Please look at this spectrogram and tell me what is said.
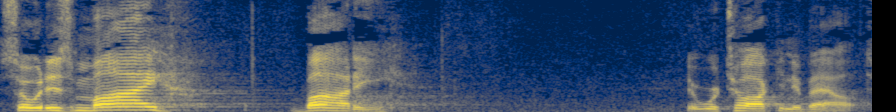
So it is my body that we're talking about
